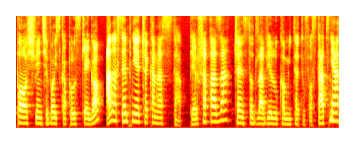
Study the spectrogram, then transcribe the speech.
po święcie Wojska Polskiego, a następnie czeka nas ta pierwsza faza, często dla wielu komitetów ostatnia,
